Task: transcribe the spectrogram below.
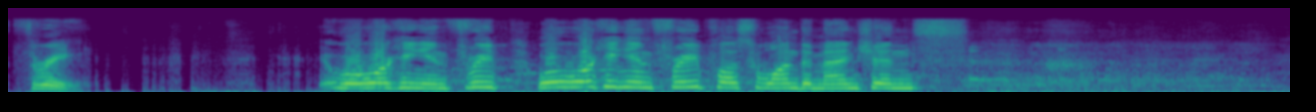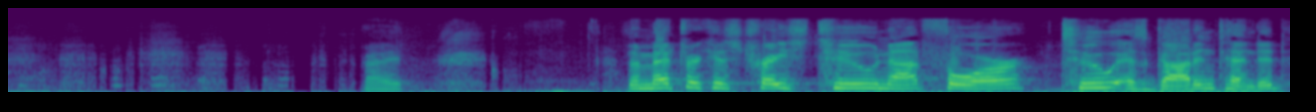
Three. We're working in three. We're working in three plus one dimensions. right. The metric is trace two, not four. Two as God intended.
